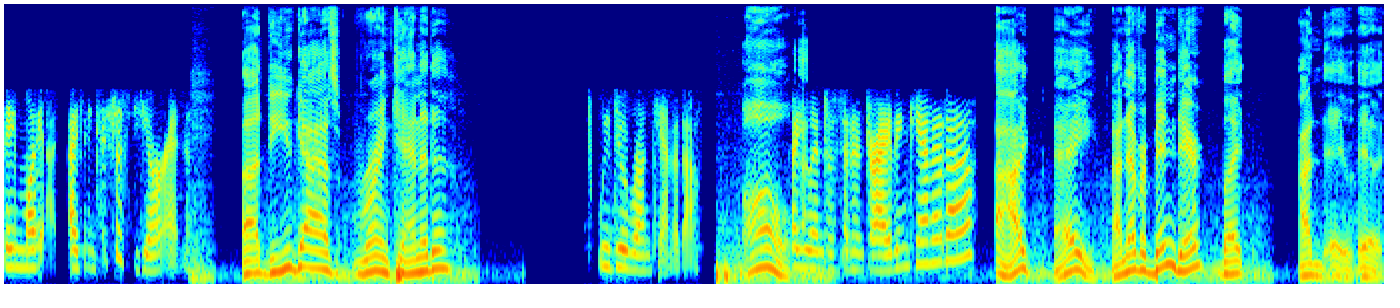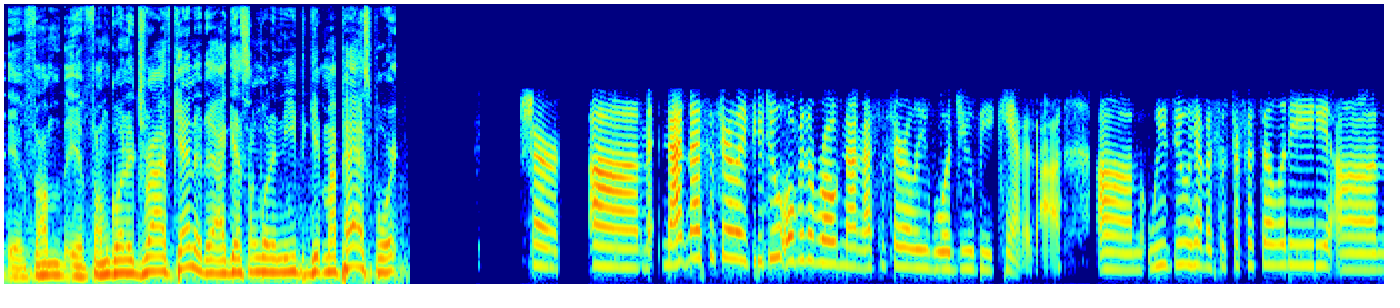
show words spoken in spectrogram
They might. I think it's just urine. Uh, do you guys run Canada? We do run Canada. Oh, Are you interested in driving Canada? I hey, I never been there, but I if if I'm if I'm going to drive Canada, I guess I'm going to need to get my passport. Sure. Um, not necessarily. If you do over the road, not necessarily would you be Canada. Um, we do have a sister facility um,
